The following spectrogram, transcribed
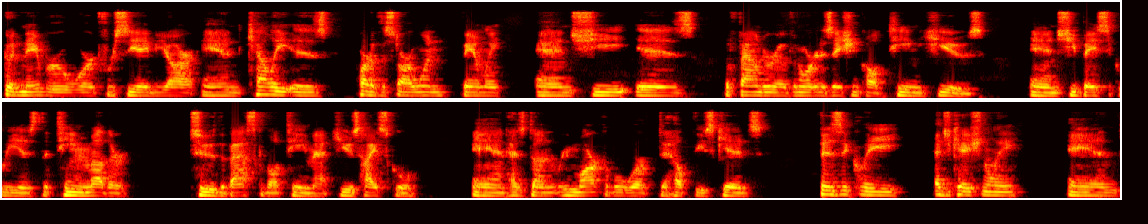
Good Neighbor Award for CABR. And Kelly is part of the Star One family, and she is the founder of an organization called Team Hughes. And she basically is the team mother to the basketball team at Hughes High School and has done remarkable work to help these kids physically, educationally, and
